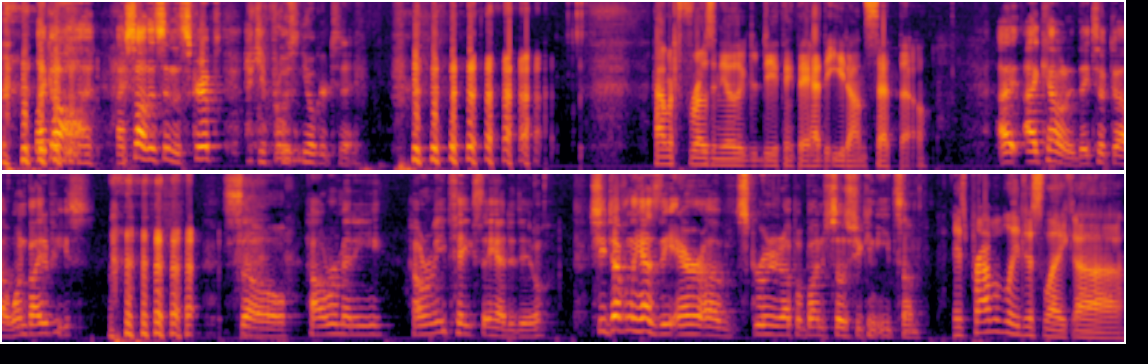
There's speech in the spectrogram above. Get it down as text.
Like, oh, I saw this in the script. I get frozen yogurt today. How much frozen yogurt do you think they had to eat on set, though? I, I counted. They took uh, one bite apiece. so however many however many takes they had to do. She definitely has the air of screwing it up a bunch so she can eat some. It's probably just like uh,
